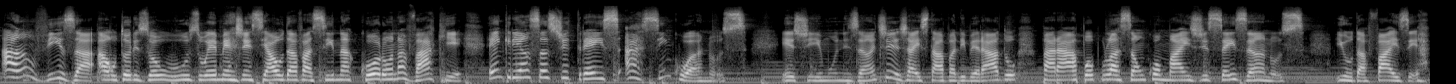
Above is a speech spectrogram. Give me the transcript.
A Anvisa autorizou o uso emergencial da vacina Coronavac em crianças de 3 a 5 anos. Este imunizante já estava liberado para a população com mais de 6 anos e o da Pfizer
